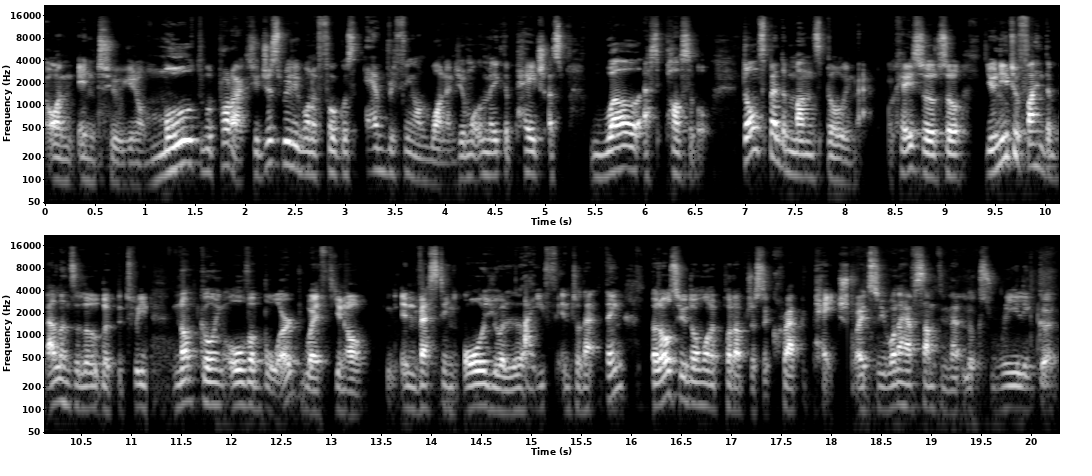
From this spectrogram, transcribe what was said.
on into you know multiple products. You just really want to focus everything on one and you want to make the page as well as possible. Don't spend a month building that okay? So so you need to find the balance a little bit between not going overboard with you know investing all your life into that thing but also you don't want to put up just a crappy page right? So you want to have something that looks really good.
